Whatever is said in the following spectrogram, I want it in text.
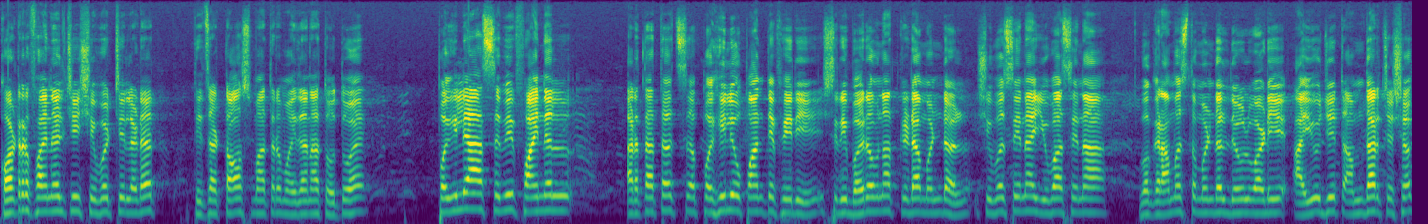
क्वार्टर फायनलची शेवटची लढत. तिचा टॉस मात्र मैदानात होतो आहे पहिल्या सेमीफायनल अर्थातच पहिली उपांत्य फेरी श्री भैरवनाथ क्रीडा मंडळ शिवसेना युवासेना व ग्रामस्थ मंडळ देऊळवाडी आयोजित आमदार चषक.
